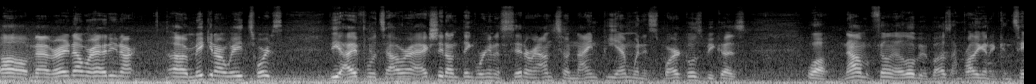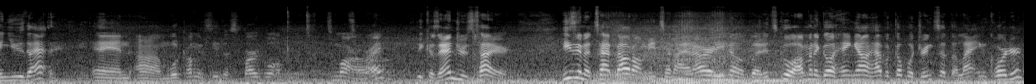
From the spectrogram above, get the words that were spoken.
oh man, right now we're heading our, uh, making our way towards the Eiffel Tower. I actually don't think we're gonna sit around till 9 p.m. when it sparkles because, well, now I'm feeling a little bit buzzed. I'm probably gonna continue that, and um, we'll come and see the sparkle tomorrow, right? Because Andrew's tired. He's gonna tap out on me tonight. I already know, but it's cool. I'm gonna go hang out, have a couple drinks at the Latin Quarter.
